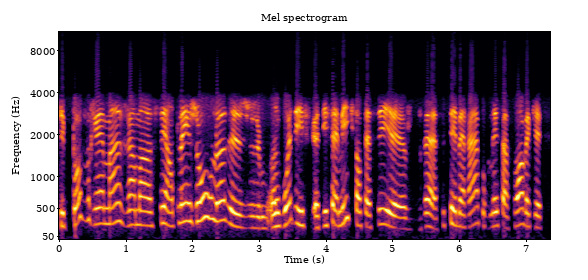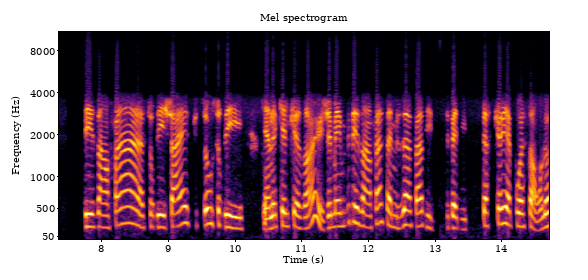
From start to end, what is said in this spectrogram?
c'est pas vraiment ramassé en plein jour. Là, je- on voit des, des familles qui sont assez, euh, je dirais, assez téméraires pour venir s'asseoir avec euh, des enfants euh, sur des chaises, puis ça, ou sur des. Il y en a quelques-uns. J'ai même vu des enfants s'amuser à faire des, petits- ben, des petits cercueils à poissons. Là.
